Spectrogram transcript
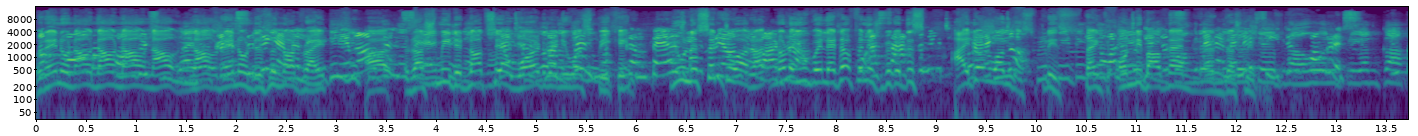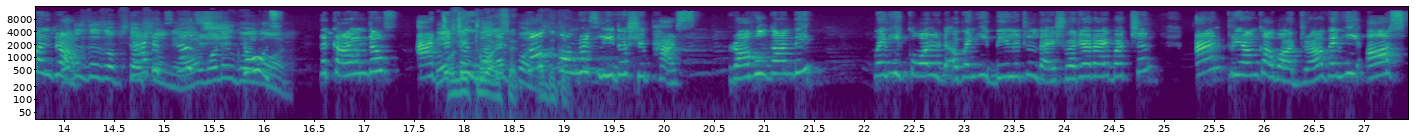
Renu. Now, now, now, now, now, and Renu, this is not right. came Uh, out Uh, and said Rashmi did not say a word when you were was speaking. You listen to her. No, no, you will let her finish because this. assassinate I don't want this. Please, thank you. Only to get Bhavna the and, Congress and and Rashmi. seat in Rahul, Congress Priyanka. in Punjab. What is this obsession itself here? What is going shows on? The kind of attitude that top Congress leadership has. Rahul Gandhi, when he called, uh, when he belittled Aishwarya Rai Bachchan, and Priyanka Vadra, when he asked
